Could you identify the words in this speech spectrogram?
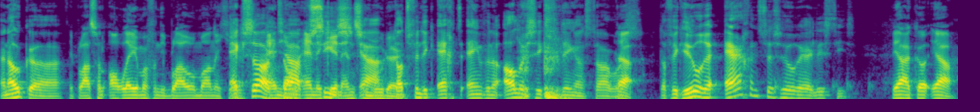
En ook, eh, In plaats van alleen maar van die blauwe mannetjes. exact, En dan ja, Anakin precies. en zijn Ja, moeder. Dat vind ik echt een van de allerziekste dingen aan Star Wars. Ja. Dat vind ik heel, re- ergens dus heel realistisch. Ja, ik, ja.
